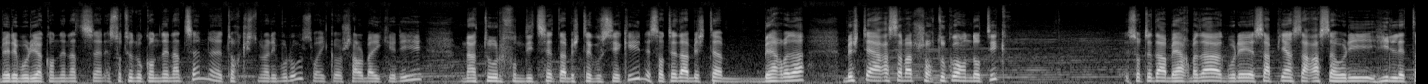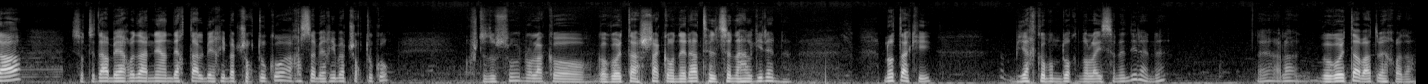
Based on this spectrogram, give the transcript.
bere buria kondenatzen, ez du kondenatzen, etorkizunari buruz, baiko salbaikeri, natur funditze eta beste guziekin, ez da beste behar bada, beste arraza bat sortuko ondotik, ez da behar bada gure sapiens arraza hori hil eta, Zote da behar da neandertal berri bat sortuko, arraza berri bat sortuko. Kuste duzu, nolako gogoeta sakonerat heltzen ahal giren. Notaki, biharko munduak nola izanen diren, eh? eh ala, gogoeta bat behar bada.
